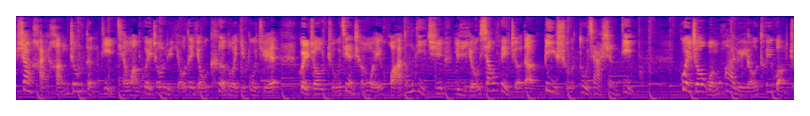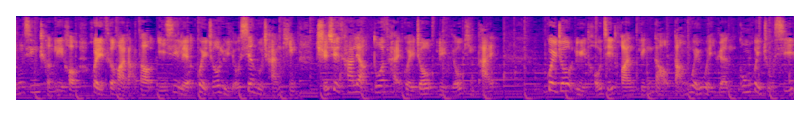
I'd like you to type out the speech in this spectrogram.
上海、杭州等地前往贵州旅游的游客络绎不绝，贵州逐渐成为华东地区旅游消费者的避暑度假胜地。贵州文化旅游推广中心成立后，会策划打造一系列贵州旅游线路产品，持续擦亮多彩贵州旅游品牌。贵州旅投集团领导党委委员、工会主席、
